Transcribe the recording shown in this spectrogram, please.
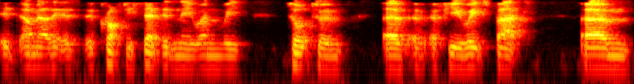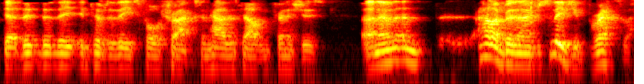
it, I mean, I think it, Crofty said, didn't he, when we talked to him a, a, a few weeks back, um, the, the, the, in terms of these four tracks and how this album finishes. And, and Hallowed Be Thy Name just leaves you breathless.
